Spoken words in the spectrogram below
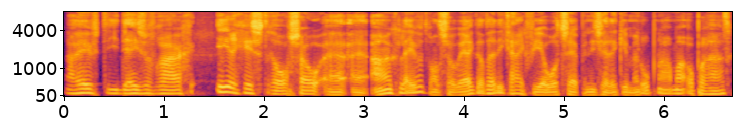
Nou heeft hij deze vraag eergisteren of zo eh, eh, aangeleverd. Want zo werkt dat. Hè. Die krijg ik via WhatsApp en die zet ik in mijn opnameapparaat.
